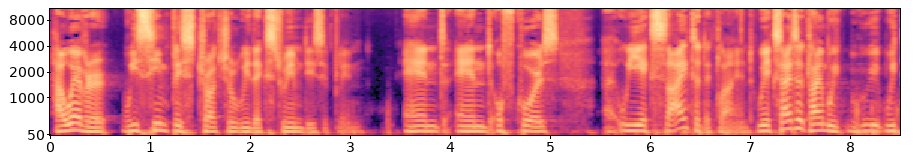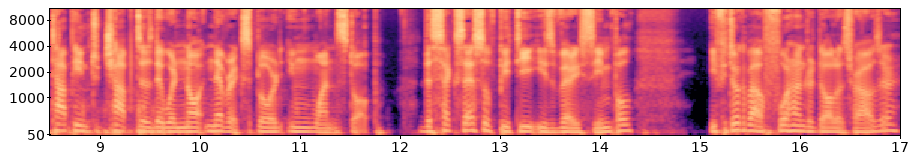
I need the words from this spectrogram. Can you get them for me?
However, we simply structure with extreme discipline. And and of course, uh, we excited the client. We excited the client. We, we we tap into chapters that were not never explored in one stop. The success of PT is very simple. If you talk about four hundred dollars trouser,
